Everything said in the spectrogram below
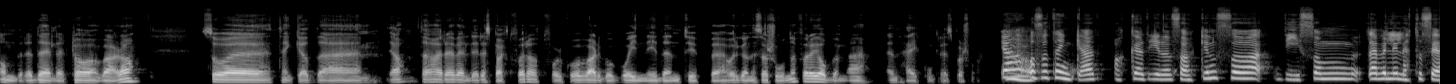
andre deler av verden. Så eh, tenker jeg at det, ja, det har jeg veldig respekt for, at folk velger å gå inn i den type organisasjoner for å jobbe med en helt konkret spørsmål. Ja, Mm. og så tenker jeg at akkurat i den saken, så de som Det er veldig lett å se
